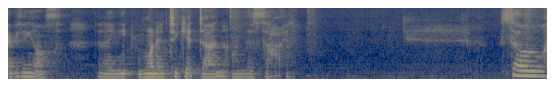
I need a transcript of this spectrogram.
everything else that I wanted to get done on this side. So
